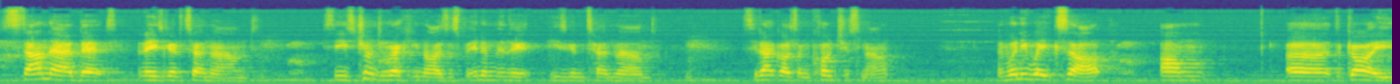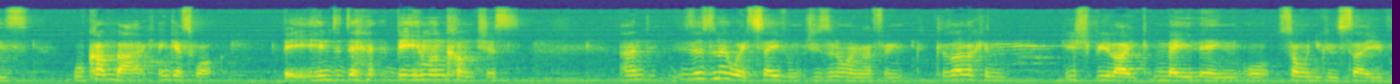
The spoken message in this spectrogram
stand there a bit, and then he's going to turn around. See, he's trying to recognise us, but in a minute, he's going to turn around. See, that guy's unconscious now. And when he wakes up, um, uh, the guys will come back, and guess what? Beat him to beat him unconscious. And there's no way to save him, which is annoying, I think. Because I reckon he should be like Mei Ling or someone you can save.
